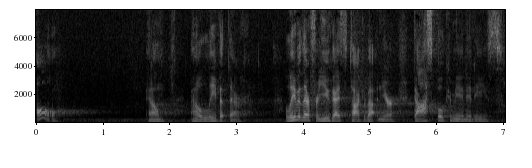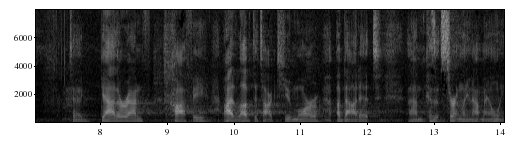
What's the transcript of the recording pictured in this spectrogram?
all. And I'll, and I'll leave it there. I'll leave it there for you guys to talk about in your gospel communities, to gather around coffee. I'd love to talk to you more about it because um, it's certainly not my only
